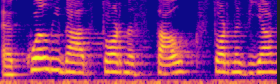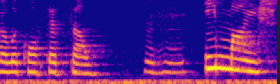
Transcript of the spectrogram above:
a qualidade torna-se tal que se torna viável a concepção. Uhum. E mais,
